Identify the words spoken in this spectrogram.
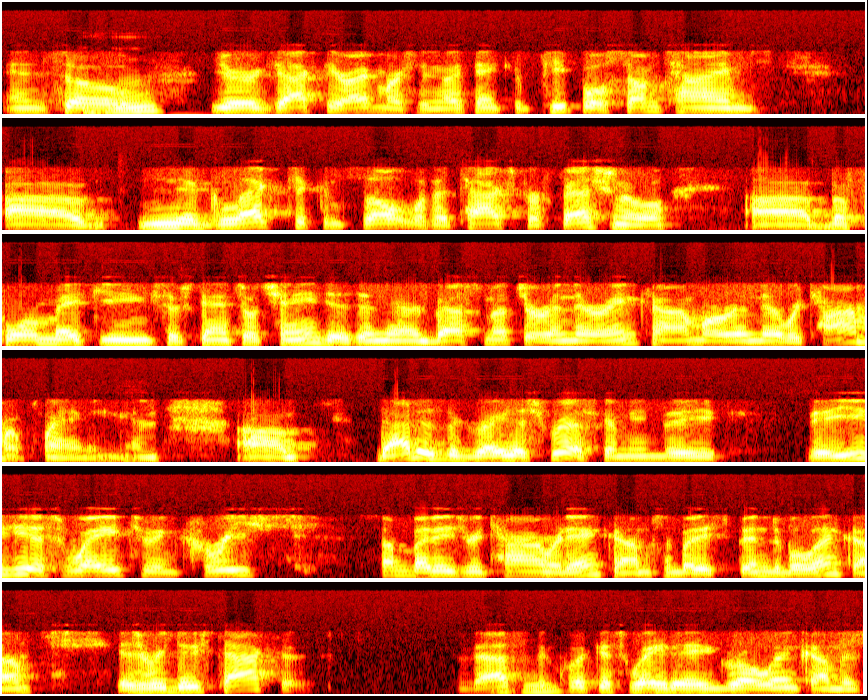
And so mm-hmm. you're exactly right, Marcelo. I think people sometimes uh, neglect to consult with a tax professional uh, before making substantial changes in their investments or in their income or in their retirement planning. And um, that is the greatest risk. I mean, the the easiest way to increase somebody's retirement income, somebody's spendable income, is reduce taxes. That's mm-hmm. the quickest way to grow income is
